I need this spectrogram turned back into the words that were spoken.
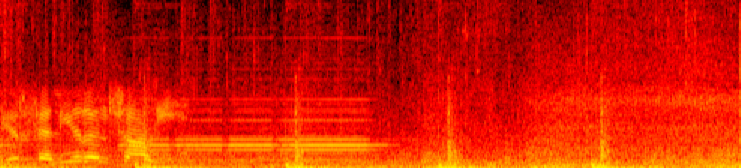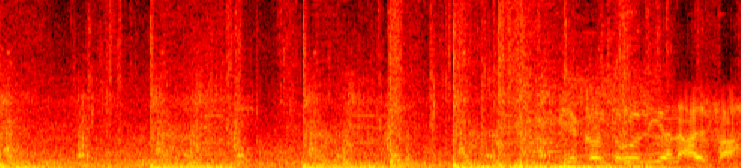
Wir verlieren Charlie. Wir kontrollieren Alpha.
